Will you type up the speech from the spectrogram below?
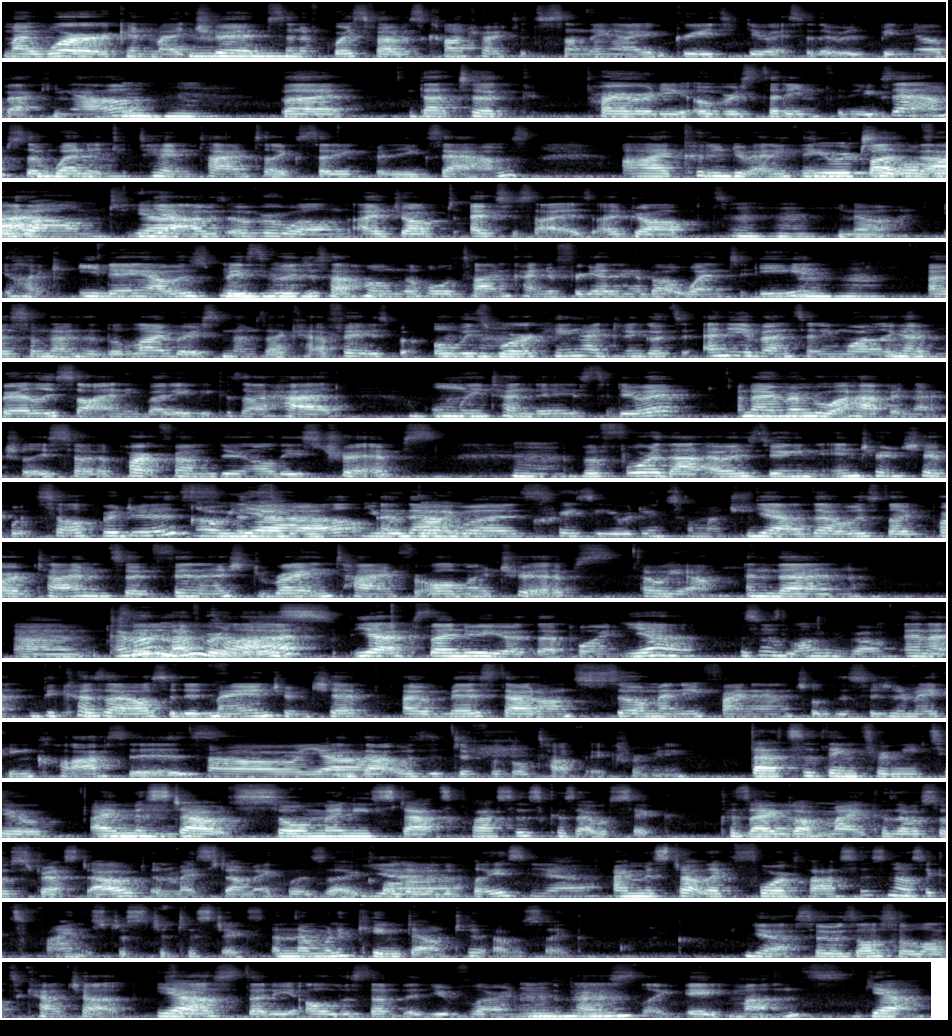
my work and my trips, Mhm. and of course, if I was contracted to something, I agreed to do it so there would be no backing out. Mm-hmm. But that took priority over studying for the exams. So when it came time to like studying for the exams, I couldn't do anything You were too but that. overwhelmed. Yeah. Yeah. I was overwhelmed. I dropped exercise. I dropped, Mm-hmm. you know, like eating. I was basically Mhm. just at home the whole time, kind of forgetting about when to eat. Mm-hmm. I was sometimes at the library, sometimes at cafes, but always Mhm. working. I didn't go to any events anymore. Like I Mhm. barely saw anybody because I had only 10 days to do it. And I remember what happened actually. So apart from doing all these trips, Hmm. before that I was doing an internship with Selfridges Oh as yeah. well. You were and that going was crazy. You were doing so much. yeah, that was like part time and so it finished right in time for all my trips. Oh yeah. And then um, I remember class- Yeah, because I knew you at that point. Yeah. This was long ago. and I, because I also did my internship, I missed out on so many financial decision making classes, Oh yeah. and that was a difficult topic for me. That's the thing for me too. I Mhm. missed out so many stats classes because I was sick. Because I got my because I was so stressed out and my stomach was like all over the place. Yeah, I missed out like four classes and I was like, it's fine, it's just statistics. And then when it came down to it, I was like, oh my god. yeah. So it was also a lot to catch up. Yeah. Plus, study all the stuff that you've learned in Mhm. the past like eight months. Yeah.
